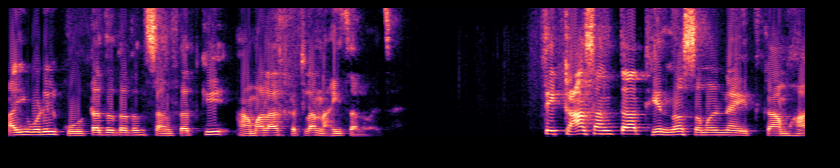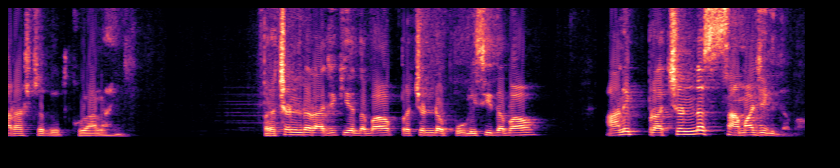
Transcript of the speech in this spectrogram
आई वडील कोर्टात जातात आणि सांगतात की आम्हाला हा खटला नाही चालवायचा आहे. ते का सांगतात हे न समजण्या इतका महाराष्ट्र दुधखुळा नाही. प्रचंड राजकीय दबाव प्रचंड पोलिसी दबाव आणि प्रचंड सामाजिक दबाव.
